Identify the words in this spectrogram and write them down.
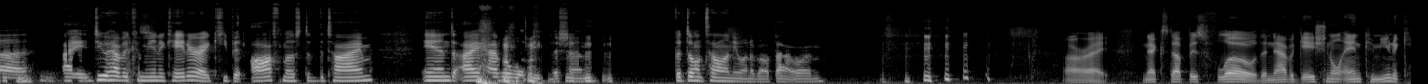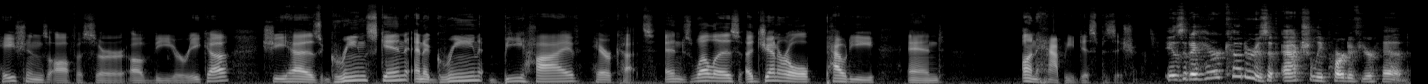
Uh, I do have a communicator. I keep it off most of the time, and I have a whoopee cushion. But don't tell anyone about that one. All right. Next up is Flo, the Navigational and Communications Officer of the Eureka. She has green skin and a green beehive haircut, as well as a general pouty and unhappy disposition. Is it a haircut or is it actually part of your head?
